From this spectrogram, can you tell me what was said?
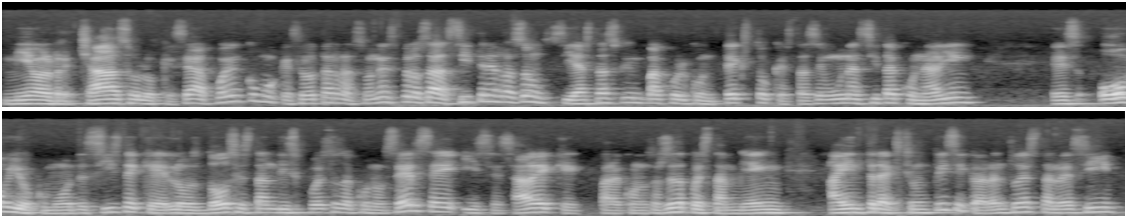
miedo al rechazo, lo que sea. Pueden como que ser otras razones, pero o sea, sí tienes razón. Si ya estás bajo el contexto que estás en una cita con alguien, es obvio, como decís, de que los dos están dispuestos a conocerse y se sabe que para conocerse pues también hay interacción física, ¿verdad? Entonces tal vez sí...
